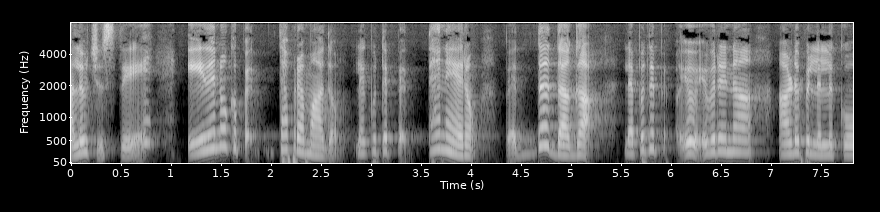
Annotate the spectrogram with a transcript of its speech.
ఆలోచిస్తే ఏదైనా ఒక పెద్ద ప్రమాదం లేకపోతే పెద్ద నేరం పెద్ద దగ లేకపోతే ఎవరైనా ఆడపిల్లలకో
